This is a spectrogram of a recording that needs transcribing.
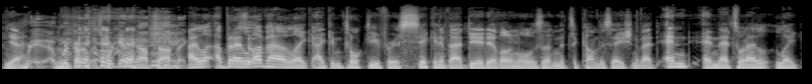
Yeah. Re- uh, regardless, we're getting off topic. I lo- but I So- love how like I can talk to you for a second about Daredevil, and all of a sudden it's a conversation about and and that's what I like.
